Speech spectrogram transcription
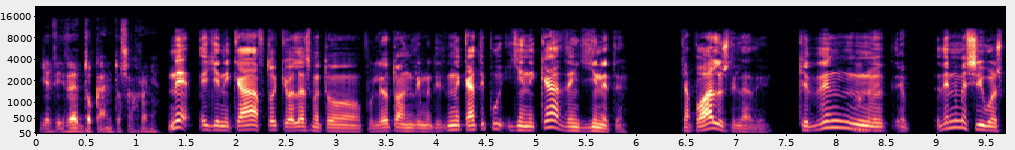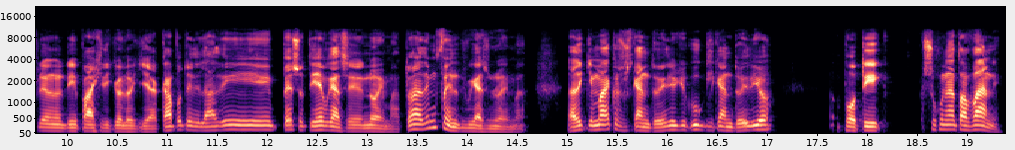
Γιατί δεν το κάνει τόσα χρόνια. Ναι, γενικά αυτό και όλα με το που λέω το Unlimited είναι κάτι που γενικά δεν γίνεται. Και από άλλους δηλαδή. Και δεν. Ε, δεν είμαι σίγουρος πλέον ότι υπάρχει δικαιολογία. Κάποτε δηλαδή πες ότι έβγαζε νόημα. Τώρα δεν μου φαίνεται ότι βγάζει νόημα. Δηλαδή και η Microsoft κάνει το ίδιο και η Google κάνει το ίδιο. Ότι σου έχουν ένα ταβάνι.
